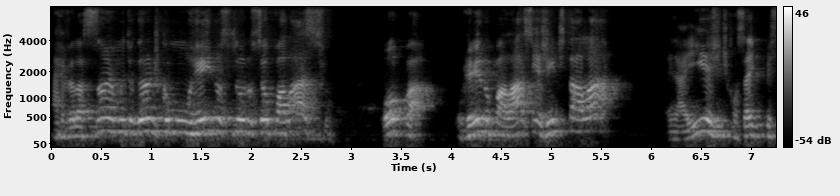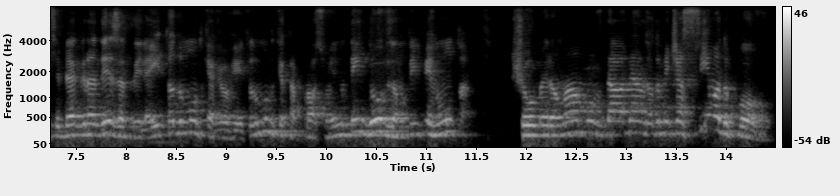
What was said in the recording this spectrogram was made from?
A revelação é muito grande como um rei no seu, no seu palácio. Opa, o rei no palácio e a gente está lá. Aí a gente consegue perceber a grandeza dele. Aí todo mundo quer ver o rei, todo mundo quer estar próximo. Aí não tem dúvida, não tem pergunta. Show Meromá, Movdal, totalmente acima do povo.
